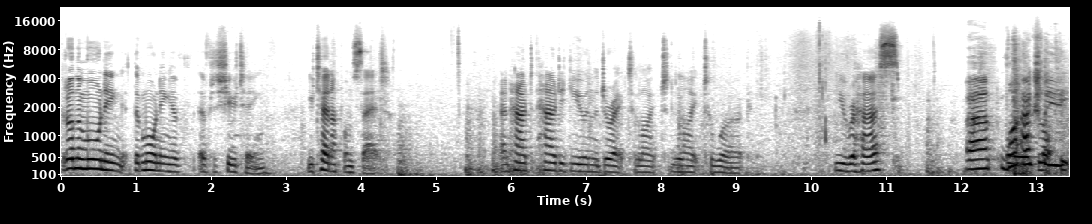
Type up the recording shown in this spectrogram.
But on the morning the morning of, of the shooting, you turn up on set. And how how did you and the director like to, like to work? You rehearse. Or well, actually,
